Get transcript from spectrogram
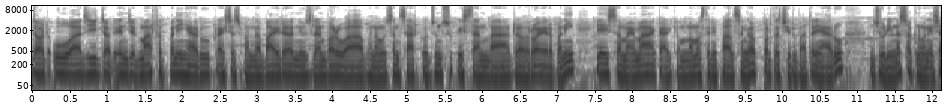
dot O R G dot N Z मार्फत पनि यहाँहरू क्राइसिसभन्दा बाहिर न्युजिल्यान्डबाट वा भनौँ संसारको जुनसुकै स्थानबाट रहेर पनि यही समयमा कार्यक्रम नमस्ते नेपालसँग प्रत्यक्ष रूपबाट यहाँहरू जोडिन सक्नुहुनेछ।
